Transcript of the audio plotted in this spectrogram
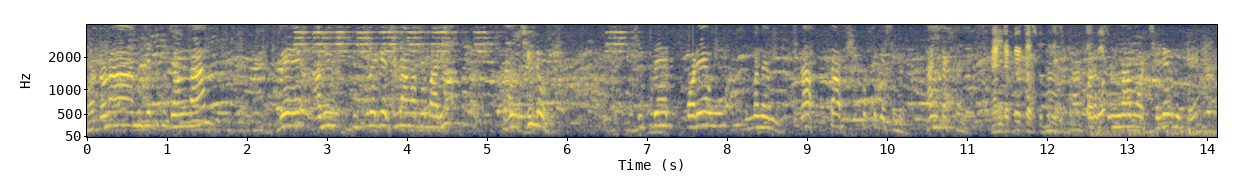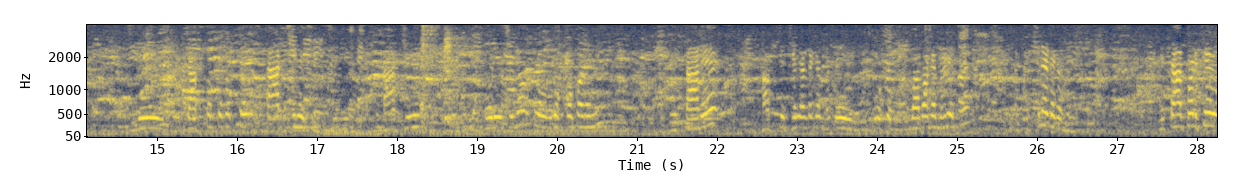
ঘটনা আমি যেটুকু জানলাম যে আমি দুপুরে গেছিলাম আমাদের বাড়ি তখন ছিল। দুপুরের পরে ও মানে গাছ চাষ করতে গেছিল হ্যান্ড ট্রাক্টারে হ্যান্ড ট্রাক্টর চাষ করতে গেছিল। তারপরে শুনলাম ওর ছেলের মুখে যে চাষ করতে করতে তার ছিঁড়েছে। তার ছিঁড়ে পড়েছিল তো লক্ষ্য করেনি। তারে ফার্স্টে ছেলেটাকে ধরে বাবাকে ধরেছে তারপরে ছেলেটাকে ধরেছে। তারপর কেউ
